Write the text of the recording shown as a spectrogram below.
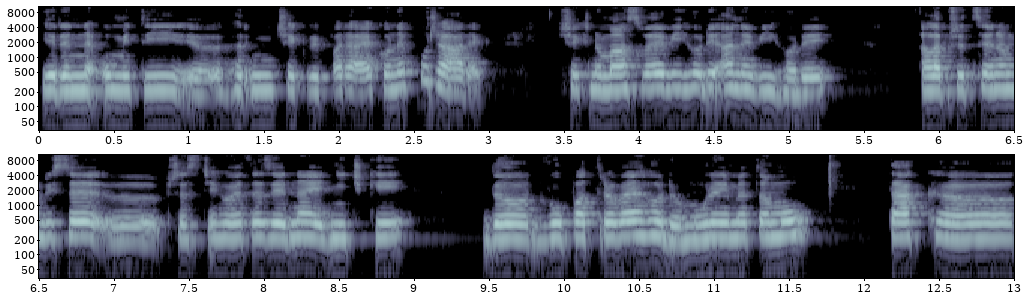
jeden neumytý eh, hrníček vypadá jako nepořádek. Všechno má své výhody a nevýhody, ale přece jenom, když se eh, přestěhujete z jedné jedničky do dvoupatrového domu, dejme tomu, tak eh,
